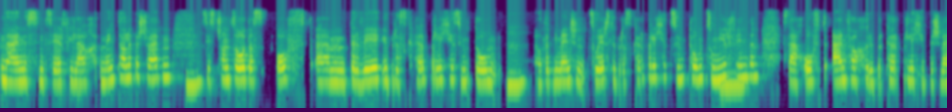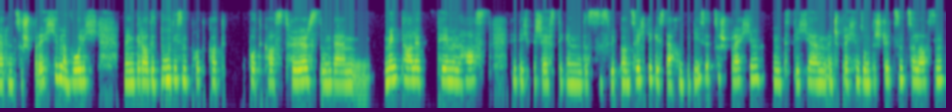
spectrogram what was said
Nein, es sind sehr viele auch mentale Beschwerden. Mhm. Es ist schon so, dass oft ähm, der Weg über das körperliche Symptom mhm. oder die Menschen zuerst über das körperliche Symptom zu mir mhm. finden. Es ist auch oft einfacher, über körperliche Beschwerden zu sprechen, obwohl ich, wenn gerade du diesen Podcast, Podcast hörst und ähm, mentale Themen hast, die dich beschäftigen, dass es ganz wichtig ist, auch über diese zu sprechen und dich ähm, entsprechend unterstützen zu lassen.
